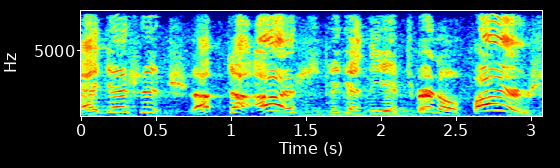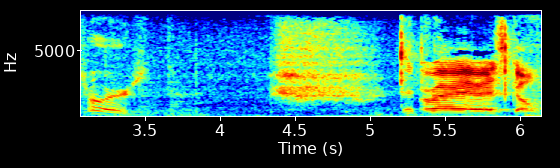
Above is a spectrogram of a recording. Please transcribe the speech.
I guess it's up to us to get the eternal fire source. The Alright, let's go.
